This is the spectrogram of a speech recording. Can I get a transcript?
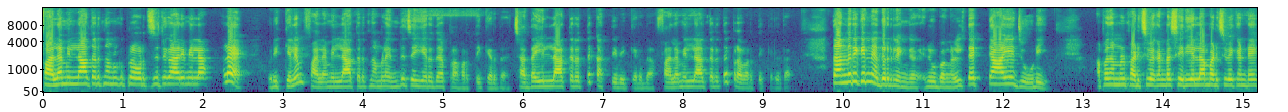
ഫലമില്ലാത്തടത്ത് നമുക്ക് പ്രവർത്തിച്ചിട്ട് കാര്യമില്ല അല്ലേ? ഒരിക്കലും ഫലമില്ലാത്തടത്ത് നമ്മൾ എന്ത് ചെയ്യരുത്? പ്രവർത്തിക്കരുത്. ചതയില്ലാത്തടത്ത് കത്തിവെക്കരുത്. ഫലമില്ലാത്തടത്ത് പ്രവർത്തിക്കരുത്. തന്നിരിക്കുന്ന എതിർലിംഗ രൂപങ്ങളിൽ തെറ്റായ ജോഡി അപ്പൊ നമ്മൾ പഠിച്ചു വെക്കേണ്ട ശരിയെല്ലാം പഠിച്ചു വെക്കണ്ടേ?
